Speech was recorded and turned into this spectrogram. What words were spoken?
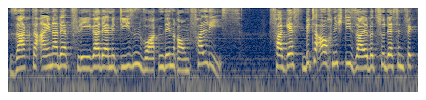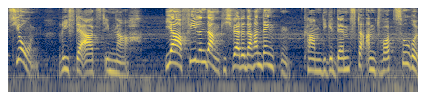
sagte einer der Pfleger, der mit diesen Worten den Raum verließ. Vergesst bitte auch nicht die Salbe zur Desinfektion, rief der Arzt ihm nach. Ja, vielen Dank, ich werde daran denken, kam die gedämpfte Antwort zurück.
